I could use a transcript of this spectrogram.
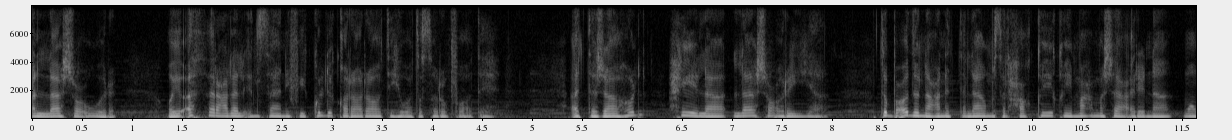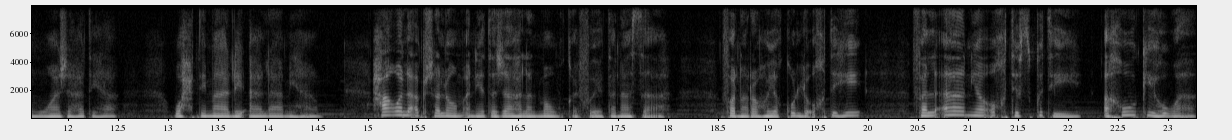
اللا شعور ويؤثر على الإنسان في كل قراراته وتصرفاته. التجاهل حيلة لا شعورية تبعدنا عن التلامس الحقيقي مع مشاعرنا ومواجهتها واحتمال آلامها. حاول أبشالوم أن يتجاهل الموقف ويتناساه فنراه يقول لأخته فالآن يا أختي اسكتي. أخوك هو.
